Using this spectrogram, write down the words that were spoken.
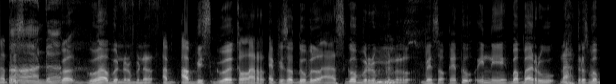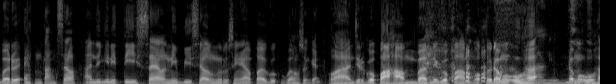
Nah terus Ah, ada. gua gua bener-bener ab- abis gua kelar episode 12 gua bener-bener besoknya tuh ini bab baru. Nah terus bab baru eh tentang sel, anjing ini T cell nih B cell ngurusinnya apa, gua, gua langsung kayak wah anjir gua paham banget nih gua paham. Waktu udah mau UH, udah mau UH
